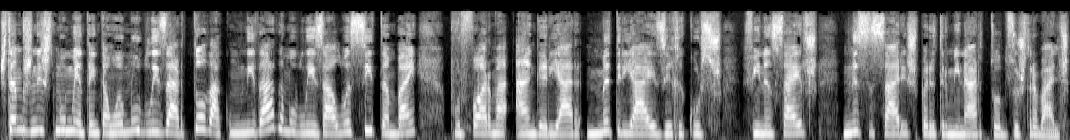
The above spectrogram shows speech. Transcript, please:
Estamos neste momento então a mobilizar toda a comunidade, a mobilizá-lo a si também, por forma a angariar materiais e recursos financeiros necessários para terminar todos os trabalhos.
